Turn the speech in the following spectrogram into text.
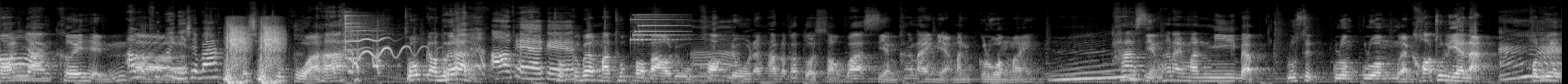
ค้อนยางเคยเห็นเอามาทุบอย่างนี้ใช่ปะไม่ใช่ทุบหัวฮะ ทุบกระเบื้องอ๋อโอเคโอเคทุบกระเบื้องมาทุบเบาๆดูอ่าเคาะดูนะครับ แล้วก็ตรวจสอบว่าเสียงข้างในเนี่ยมันกลวงไหมอืมถ้าเสียงข้างในมันมีแบบรู้สึกกลวงๆ เหมือนเคาะทุเรียนอะอ่า เคาะบริเวณ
